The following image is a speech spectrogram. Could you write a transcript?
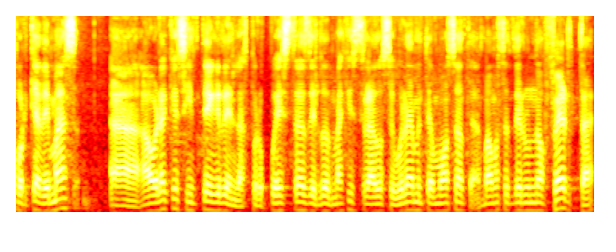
porque además, ah, ahora que se integren las propuestas de los magistrados, seguramente vamos a, vamos a tener una oferta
